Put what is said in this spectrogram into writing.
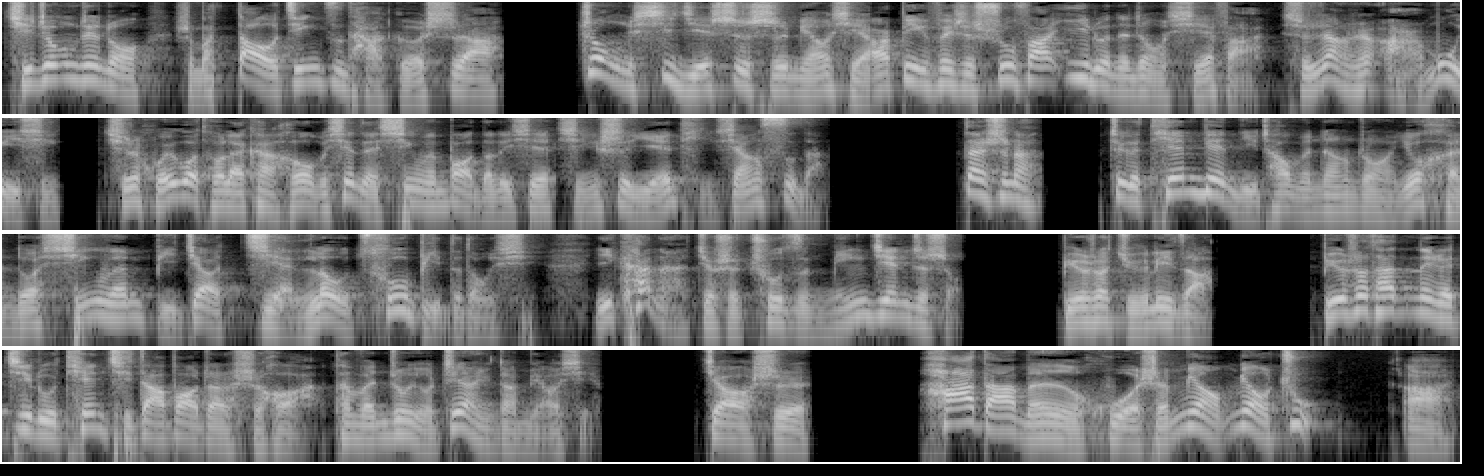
其中这种什么倒金字塔格式啊、重细节事实描写，而并非是抒发议论的这种写法，是让人耳目一新。其实回过头来看，和我们现在新闻报道的一些形式也挺相似的。但是呢，这个《天变底钞》文章中啊，有很多行文比较简陋粗鄙的东西，一看呢就是出自民间之手。比如说，举个例子啊，比如说他那个记录天启大爆炸的时候啊，他文中有这样一段描写，叫是哈达门火神庙庙祝啊，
